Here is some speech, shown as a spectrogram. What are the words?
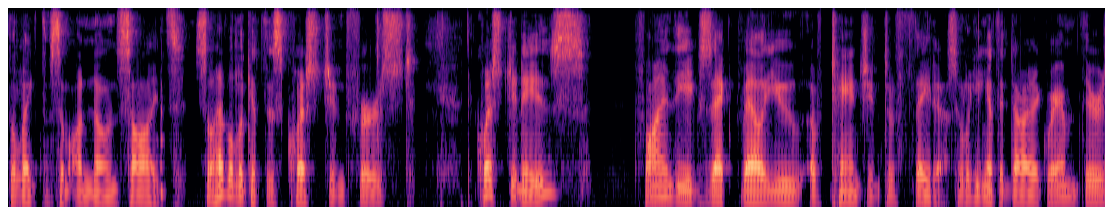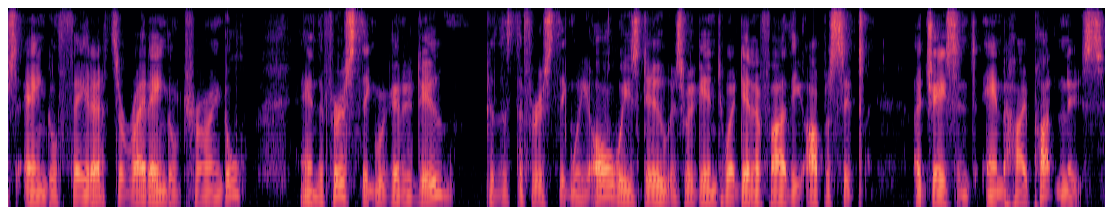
the length of some unknown sides. So have a look at this question first. The question is, Find the exact value of tangent of theta. So looking at the diagram, there's angle theta. It's a right angle triangle. And the first thing we're going to do, because it's the first thing we always do, is we're going to identify the opposite, adjacent, and hypotenuse.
